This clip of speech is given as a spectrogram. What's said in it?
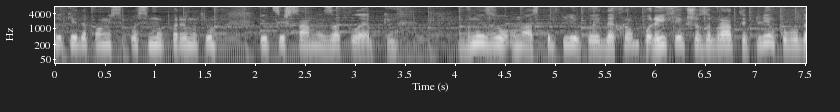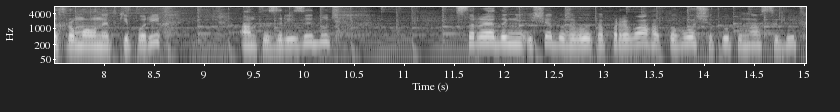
який йде повністю по всьому периметру, і ці ж самі заклепки. Внизу у нас під плівкою йде хромпоріг. Якщо забрати плівку, буде хромований такий поріг. Антизрізи йдуть всередині. І ще дуже велика перевага того, що тут у нас ідуть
